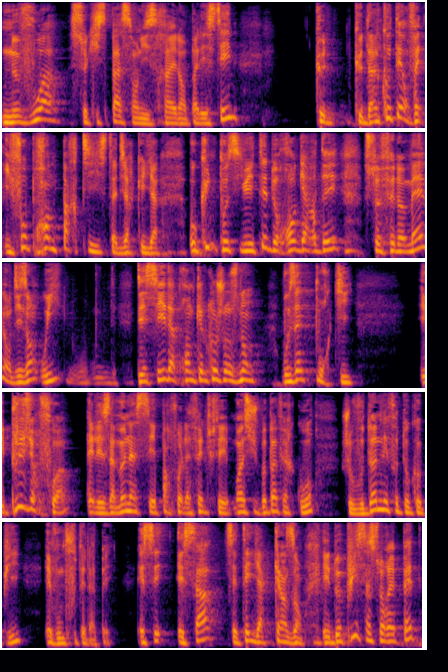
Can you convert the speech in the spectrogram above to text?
ne voient ce qui se passe en Israël, en Palestine, que, que d'un côté, en fait, il faut prendre parti, c'est-à-dire qu'il n'y a aucune possibilité de regarder ce phénomène en disant oui, d'essayer d'apprendre quelque chose. Non, vous êtes pour qui? Et plusieurs fois, elle les a menacés. Parfois, elle a fait, écoutez, moi, si je peux pas faire court, je vous donne les photocopies et vous me foutez la paix. Et c'est et ça, c'était il y a 15 ans. Et depuis, ça se répète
